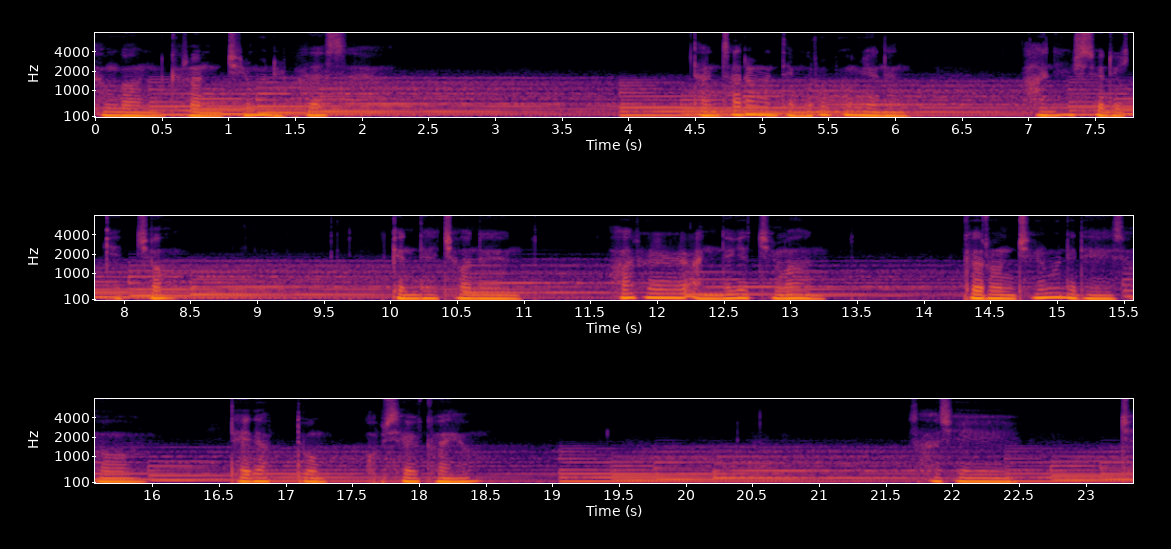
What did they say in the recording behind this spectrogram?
한번 그런 질문을 받았어요. 단 사람한테 물어보면은 아닐 수도 있겠죠. 근데 저는 화를 안 내겠지만 그런 질문에 대해서 대답도 없을 까요 사실 제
